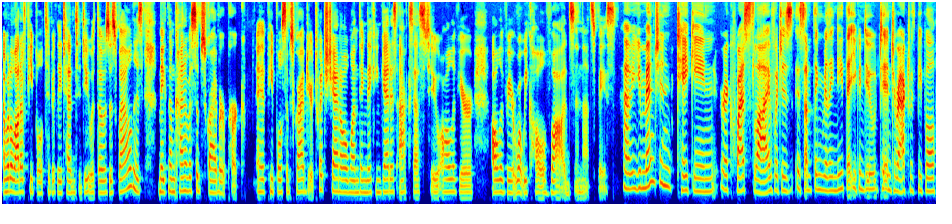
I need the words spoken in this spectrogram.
And what a lot of people typically tend to do with those as well is make them kind of a subscriber perk if people subscribe to your Twitch channel, one thing they can get is access to all of your all of your what we call VODs in that space. Um, you mentioned taking requests live, which is is something really neat that you can do to interact with people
